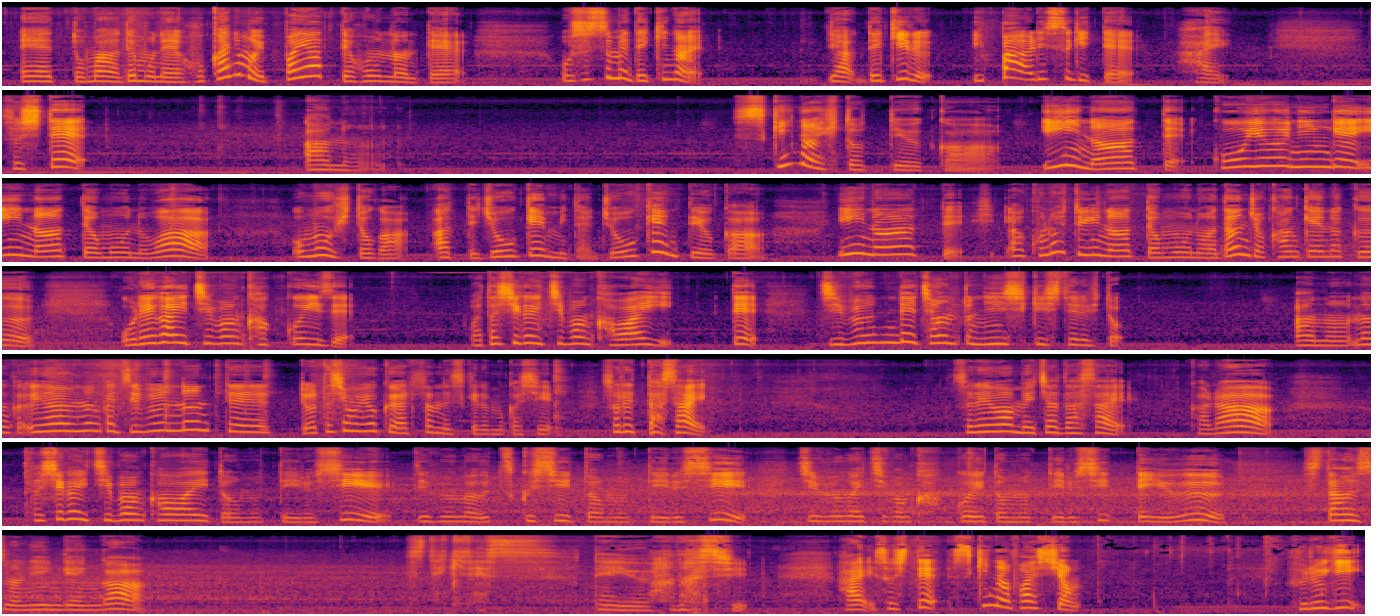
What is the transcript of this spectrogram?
えー、っとまあでもね他にもいっぱいあって本なんておすすめできない。いやできる。いっぱいありすぎて。はい。そしてあの好きな人っていうかいいなってこういう人間いいなって思うのは思う人があって条件みたいな条件っていうかいいなってあこの人いいなって思うのは男女関係なく俺が一番かっこいいぜ私が一番可愛いって自分でちゃんと認識してる人。あのなんかいやなんか自分なんてって私もよくやってたんですけど昔。それダサい。それはめちゃダサいから私が一番可愛いと思っているし自分が美しいと思っているし自分が一番かっこいいと思っているしっていうスタンスの人間が素敵ですっていう話。はい。そして好きなファッション。古着。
